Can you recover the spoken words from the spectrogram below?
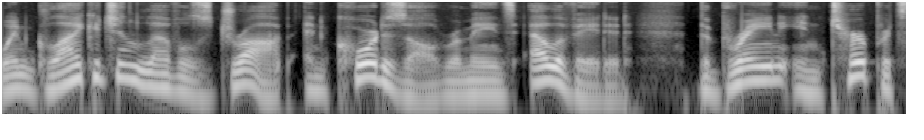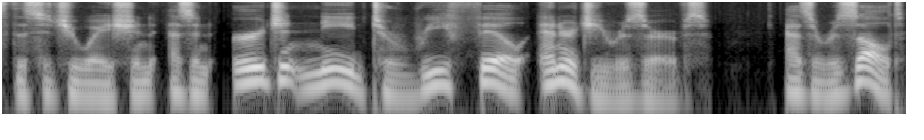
When glycogen levels drop and cortisol remains elevated, the brain interprets the situation as an urgent need to refill energy reserves. As a result,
